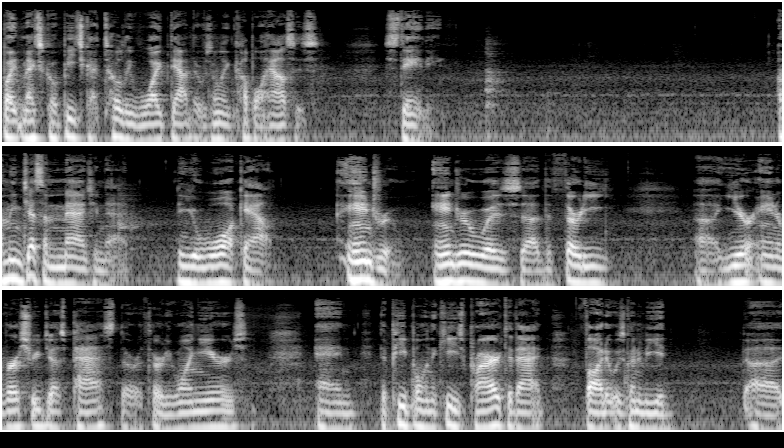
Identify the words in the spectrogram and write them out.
But Mexico Beach got totally wiped out. There was only a couple houses standing. I mean, just imagine that. You walk out. Andrew. Andrew was uh, the 30 uh, year anniversary just passed, or 31 years. And the people in the Keys prior to that thought it was going to be a uh,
